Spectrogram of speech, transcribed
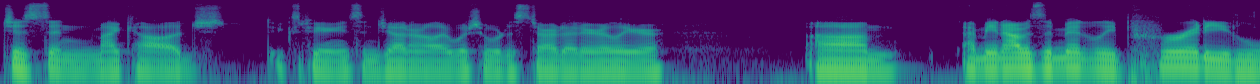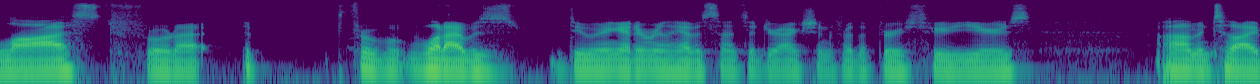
just in my college experience in general. I wish I would have started earlier. Um, I mean, I was admittedly pretty lost for what I, for what I was doing. I didn't really have a sense of direction for the first few years um, until I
